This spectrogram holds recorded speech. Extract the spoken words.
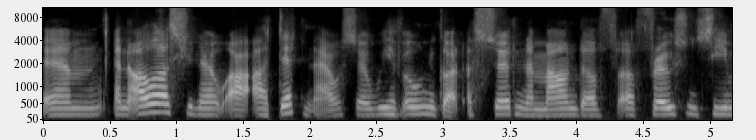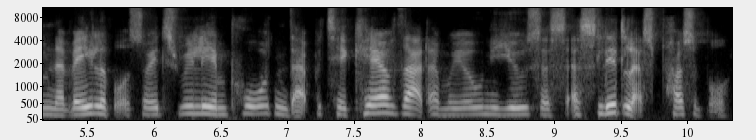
um, and others, you know, are, are dead now. So we have only got a certain amount of, of frozen semen available. So it's really important that we take care of that and we only use as, as little as possible.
